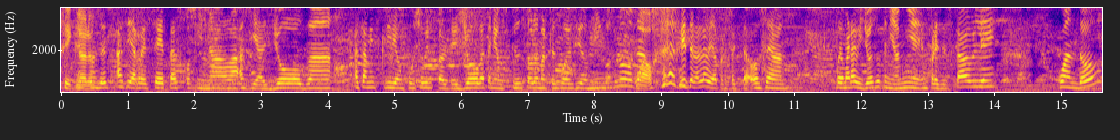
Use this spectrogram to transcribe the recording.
Sí, claro. Entonces hacía recetas, cocinaba, hacía yoga, hasta me inscribí a un curso virtual de yoga, teníamos clases todos los martes, jueves y domingos, no, o sea, Wow. literal la vida perfecta, o sea, fue maravilloso, tenía mi empresa estable. Cuando,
